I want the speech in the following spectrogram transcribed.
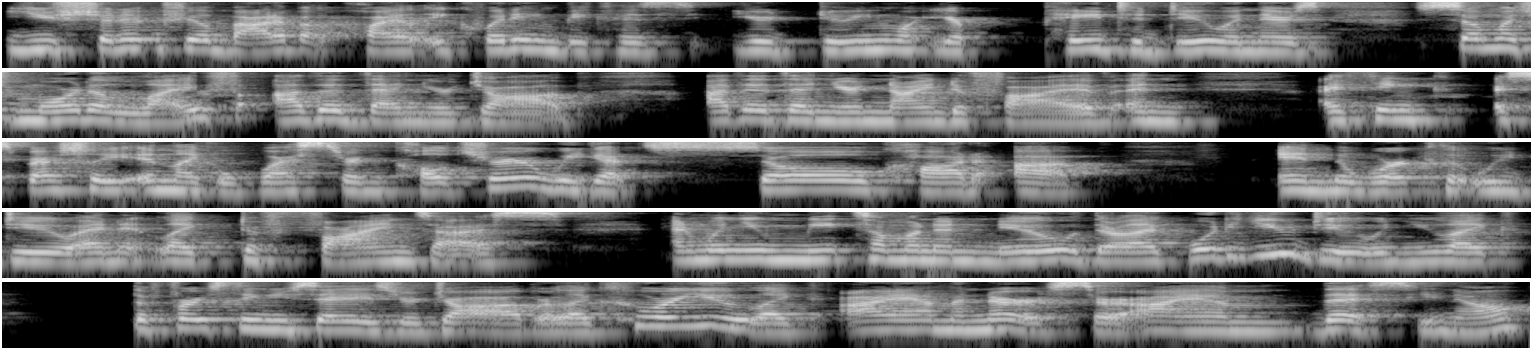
you shouldn't feel bad about quietly quitting because you're doing what you're paid to do and there's so much more to life other than your job, other than your 9 to 5 and I think especially in like western culture we get so caught up in the work that we do and it like defines us. And when you meet someone new, they're like, what do you do? And you like, the first thing you say is your job or like, who are you? Like, I am a nurse or I am this, you know?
